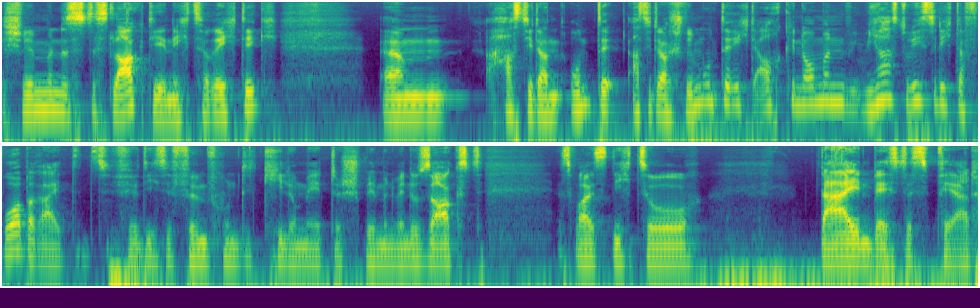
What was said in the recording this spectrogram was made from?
Schwimmen, das, das lag dir nicht so richtig. Ähm, hast du dann unter, hast du da Schwimmunterricht auch genommen? Wie hast du, wie hast du dich da vorbereitet für diese 500 Kilometer Schwimmen, wenn du sagst, es war jetzt nicht so dein bestes Pferd?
